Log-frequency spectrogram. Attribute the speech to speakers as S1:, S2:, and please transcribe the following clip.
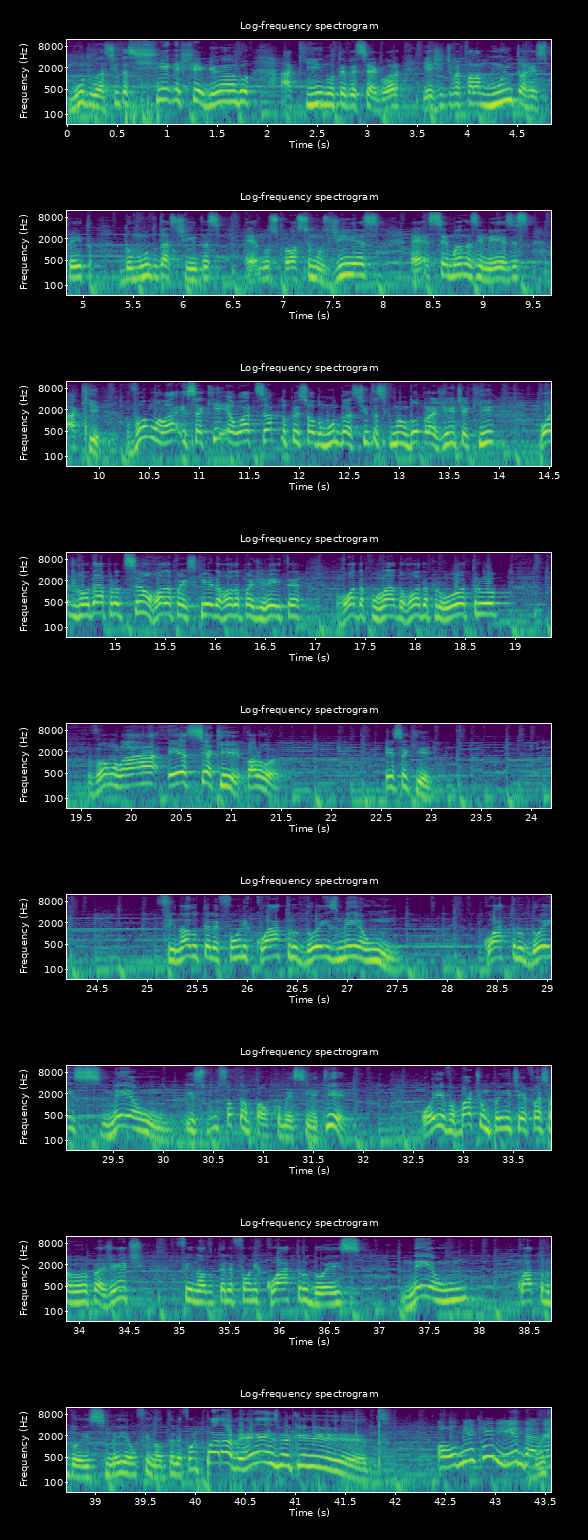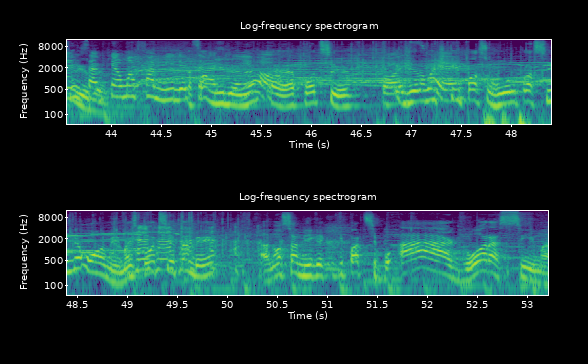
S1: Mundo das Tintas chega chegando aqui no TVC Agora e a gente vai falar muito a respeito do Mundo das Tintas é, nos próximos dias, é, semanas e meses aqui. Vamos lá, esse aqui é o WhatsApp do pessoal do Mundo das Tintas que mandou pra gente aqui. Pode rodar a produção, roda pra esquerda, roda pra direita, roda pra um lado, roda pro outro. Vamos lá, esse aqui, parou. Esse aqui. Final do telefone 4261. 4261. Isso, vamos só tampar o comecinho aqui. Ô Ivo, bate um print aí, faz favor pra gente. Final do telefone 4261. 4261, final do telefone. Parabéns, meu querido!
S2: Ou minha querida,
S1: Minha
S2: né? A gente
S1: querida.
S2: sabe que é uma família que
S1: É
S2: tá
S1: família,
S2: aqui,
S1: né?
S2: ó.
S1: É, pode ser.
S2: Pode
S1: Geralmente
S2: ser.
S1: quem passa o rolo pra cima é o homem, mas pode ser também a nossa amiga aqui que participou. Ah, agora sim,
